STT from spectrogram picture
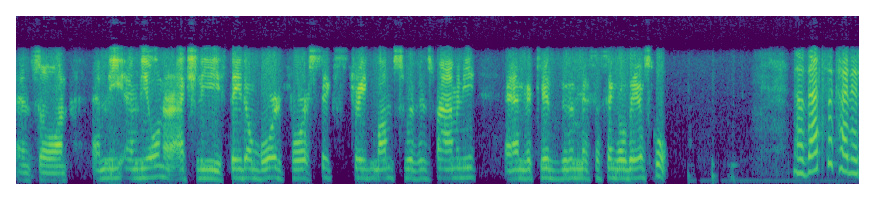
and so on. And the and the owner actually stayed on board for six straight months with his family, and the kids didn't miss a single day of school. Now that's the kind of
